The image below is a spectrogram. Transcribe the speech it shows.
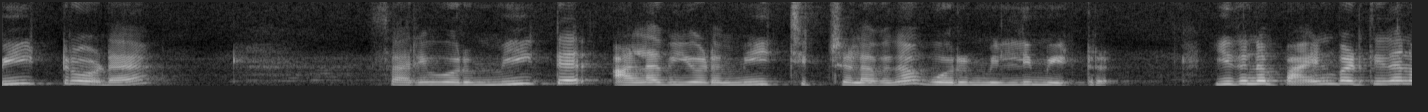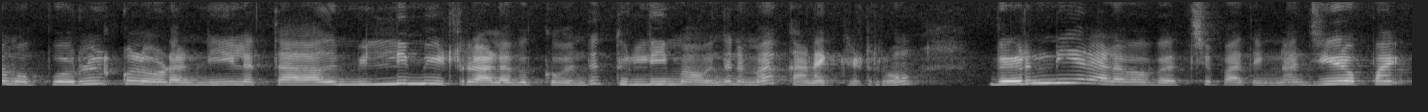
மீட்டரோட சாரி ஒரு மீட்டர் அளவியோட மீச்சிற்றளவு தான் ஒரு மில்லி மீட்ரு இதனை பயன்படுத்தி தான் நம்ம பொருட்களோட நீளத்தை அதாவது மில்லி மீட்டர் அளவுக்கு வந்து துல்லியமாக வந்து நம்ம கணக்கிடுறோம். வெர்னியர் அளவை வச்சு பார்த்திங்கன்னா ஜீரோ பாயிண்ட்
